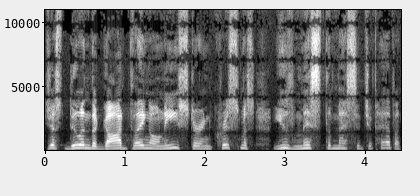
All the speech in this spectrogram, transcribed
just doing the God thing on Easter and Christmas, you've missed the message of heaven.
